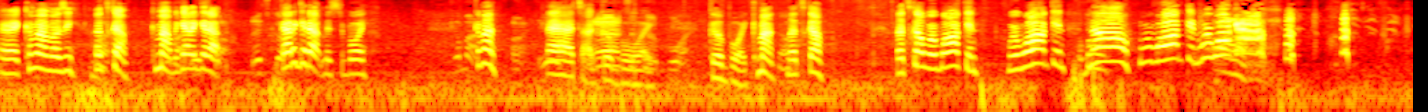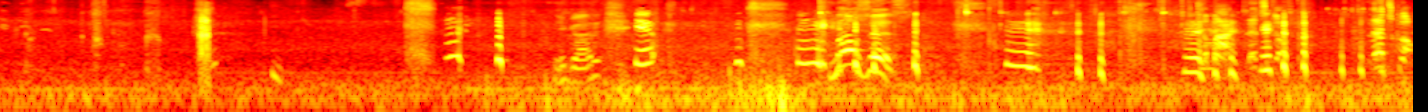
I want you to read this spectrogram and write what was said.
All right, come on, Mosey. Let's go. Come on, we gotta get up. go. Go. Gotta get up, Mr. Boy. Come on. Come on. All right, here. That's a good That's boy. good boy. Good boy. Come on, let's go. Let's go. We're walking. We're walking. No, we're walking. We're walking. Oh. You got it? Yep. Moses! Come on, let's go. Let's go.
